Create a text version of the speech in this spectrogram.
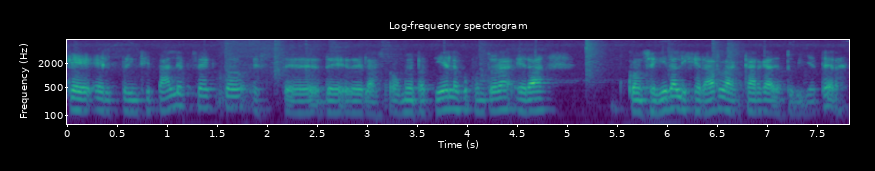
que el principal efecto este, de, de la homeopatía y la acupuntura era conseguir aligerar la carga de tu billetera.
